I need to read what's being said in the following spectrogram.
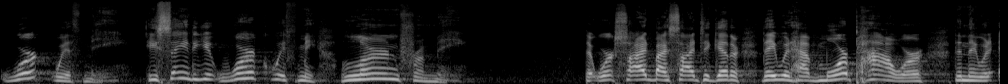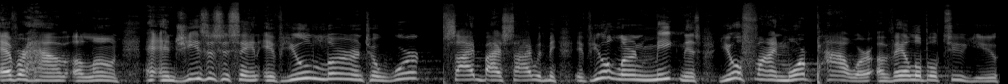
Work with me. He's saying to you, Work with me, learn from me that work side by side together, they would have more power than they would ever have alone. And Jesus is saying, if you'll learn to work side by side with me, if you'll learn meekness, you'll find more power available to you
